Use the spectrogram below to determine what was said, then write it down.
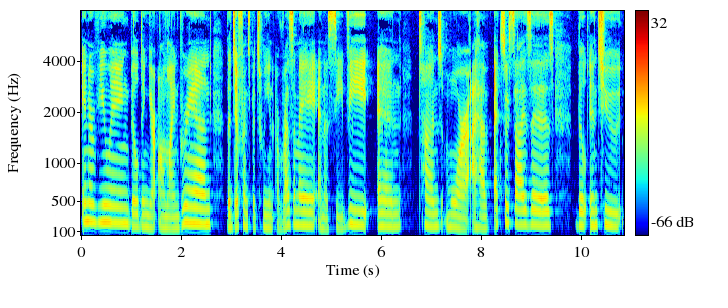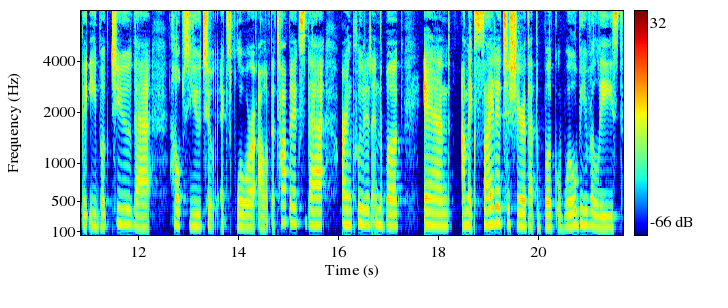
interviewing, building your online brand, the difference between a resume and a CV, and tons more. I have exercises built into the ebook too that helps you to explore all of the topics that are included in the book. And I'm excited to share that the book will be released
